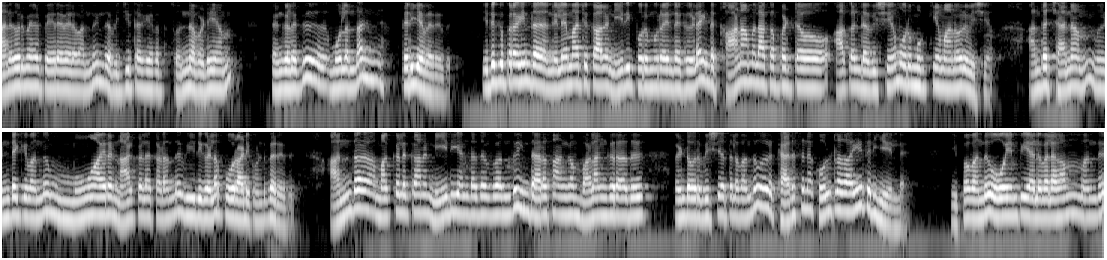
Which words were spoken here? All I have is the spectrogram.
மனித உரிமைகள் பேரவையில் வந்து இந்த விஜித சொன்ன விடயம் எங்களுக்கு மூலம்தான் தெரிய வருது. இதுக்கு பிறகு இந்த நிலைமாற்று கால நீதி பொறிமுறைன்ற கீழே இந்த காணாமலாக்கப்பட்ட ஆக்கள்ன்ற விஷயம் ஒரு முக்கியமான ஒரு விஷயம். அந்த சனம் இன்றைக்கு வந்து மூவாயிரம் நாட்களை கடந்து வீதிகளில் போராடி கொண்டு வருது. அந்த மக்களுக்கான நீதி என்றதை வந்து இந்த அரசாங்கம் வழங்குறது என்ற ஒரு விஷயத்தில் வந்து ஒரு கரிசனை கொள்றதாயே தெரியல இப்போ வந்து ஓஎம்பி அலுவலகம் வந்து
